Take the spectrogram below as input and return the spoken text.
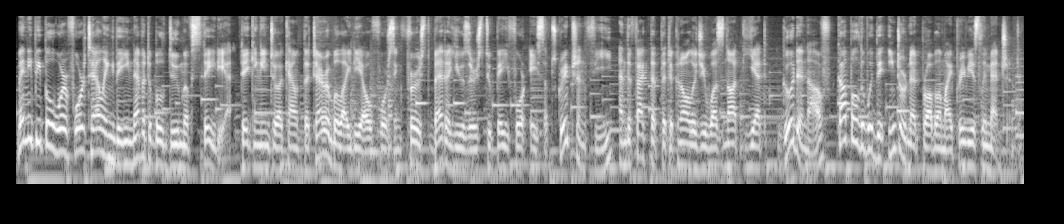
Many people were foretelling the inevitable doom of Stadia, taking into account the terrible idea of forcing first beta users to pay for a subscription fee and the fact that the technology was not yet good enough, coupled with the internet problem I previously mentioned.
